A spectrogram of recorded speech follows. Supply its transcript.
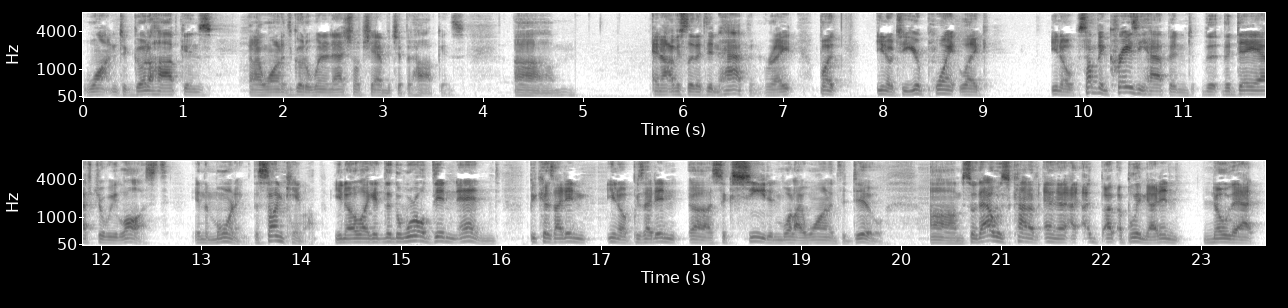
wanting to go to Hopkins and I wanted to go to win a national championship at Hopkins. Um, and obviously that didn't happen, right? But you know, to your point, like you know, something crazy happened the the day after we lost in the morning. The sun came up. You know, like the, the world didn't end because I didn't, you know, because I didn't uh, succeed in what I wanted to do. Um, so that was kind of, and I, I, I, believe me, I didn't know that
